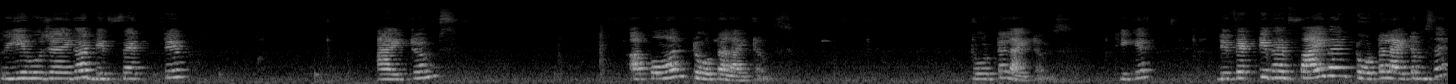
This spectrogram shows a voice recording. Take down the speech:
तो ये हो जाएगा defective items upon total items total items ठीक है? डिफेक्टिव है फाइव एंड टोटल आइटम्स है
